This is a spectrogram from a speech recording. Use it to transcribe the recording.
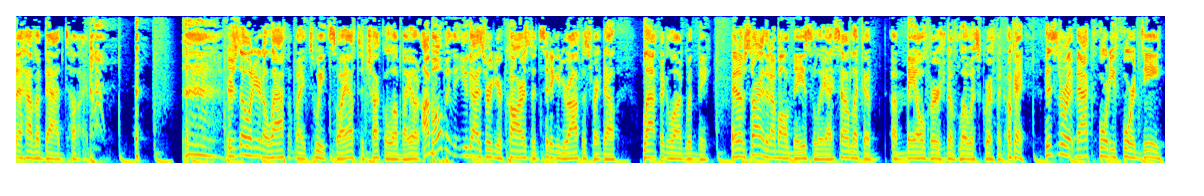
to have a bad time. There's no one here to laugh at my tweets, so I have to chuckle on my own. I'm hoping that you guys are in your cars and sitting in your office right now laughing along with me. And I'm sorry that I'm all nasally. I sound like a, a male version of Lois Griffin. Okay, this is from Mac 44D.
